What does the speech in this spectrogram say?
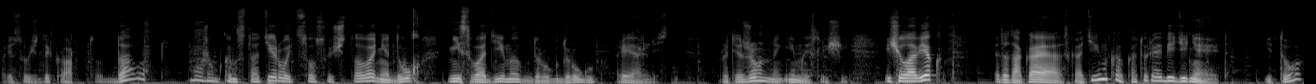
присущ Декарту, да, вот можем констатировать сосуществование двух несводимых друг к другу реальностей, протяженной и мыслящей. И человек — это такая скотинка, которая объединяет и то,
